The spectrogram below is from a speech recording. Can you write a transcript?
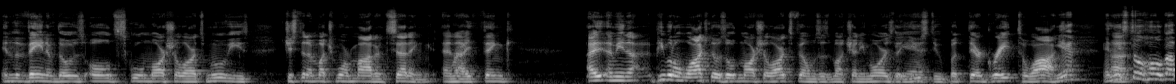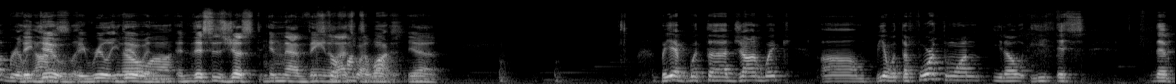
in the vein of those old school martial arts movies, just in a much more modern setting. And I think, I, I mean, uh, people don't watch those old martial arts films as much anymore as they Yeah. used to, but they're great to watch. Yeah, and they Uh, still hold up really. They do. honestly. They really You do. know, and, uh, and this is just in that vein, and that's fun why I watch. it. Yeah. But yeah, with uh, John Wick, um, yeah, with the fourth one, you know, it's the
